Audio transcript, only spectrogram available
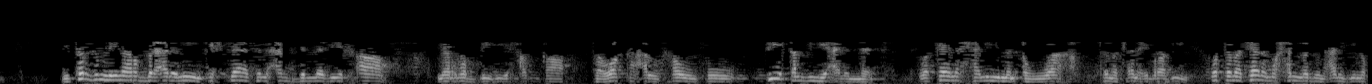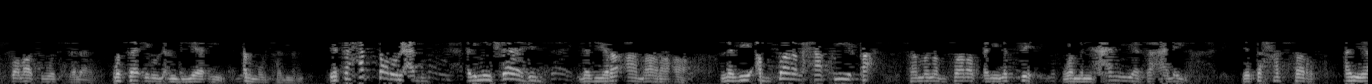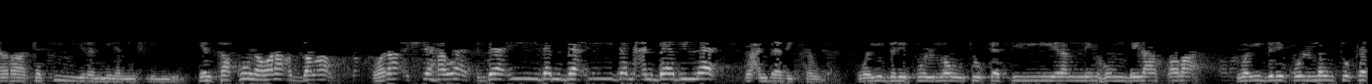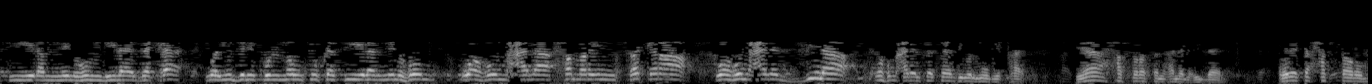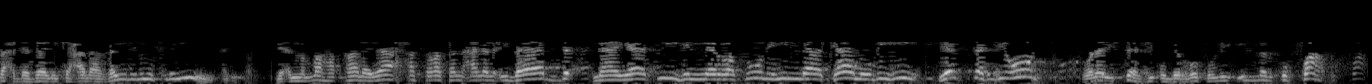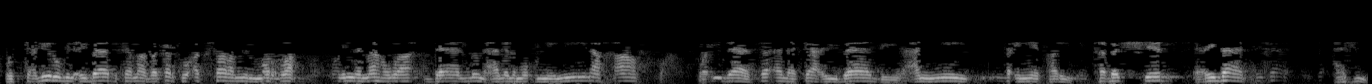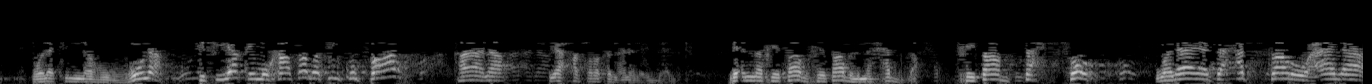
يترجم لنا رب العالمين إحساس العبد الذي خاف من ربه حقا فوقع الخوف في قلبه على الناس وكان حليما أواها كما كان إبراهيم وكما كان محمد عليه الصلاة والسلام وسائر الأنبياء المرسلين. يتحسر العبد المشاهد الذي رأى ما رأى الذي أبصر الحقيقة فمن أبصر فلنفسه ومن عمي فعليه يتحسر أن يرى كثيرا من المسلمين ينفقون وراء الضلال وراء الشهوات بعيدا بعيدا عن باب الله وعن باب التوبة. ويدرك الموت كثيرا منهم بلا صلاة ويدرك الموت كثيرا منهم بلا زكاة ويدرك الموت كثيرا منهم وهم على خمر سكرى وهم على الزنا وهم على الفساد والموبقات. يا حسرة على العباد. ويتحسر بعد ذلك على غير المسلمين. أيضا لأن الله قال يا حسرة على العباد لا يأتيهم من رسول إلا كانوا به يستهزئون. ولا يستهزئ بالرسل إلا الكفار. والتعبير بالعباد كما ذكرت أكثر من مرة إنما هو دال على المؤمنين خاصة. وإذا سألك عبادي عني فإني قريب. فبشر عبادي عجيب ولكنه هنا في سياق مخاطبة الكفار قال يا حسرة على العباد لأن خطاب خطاب المحبة خطاب تحصر ولا يتحسر على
